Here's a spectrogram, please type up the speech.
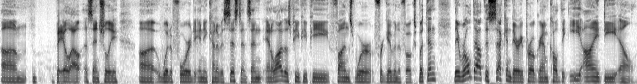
um, bailout essentially uh, would afford any kind of assistance. And, and a lot of those PPP funds were forgiven to folks. But then they rolled out this secondary program called the EIDL.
